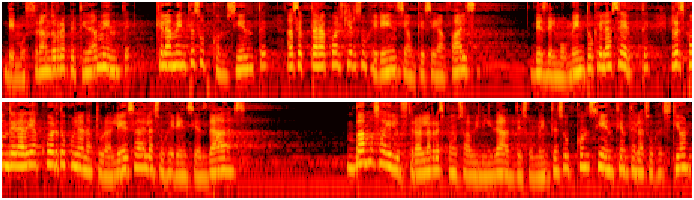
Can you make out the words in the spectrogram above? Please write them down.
demostrando repetidamente que la mente subconsciente aceptará cualquier sugerencia aunque sea falsa. Desde el momento que la acepte, responderá de acuerdo con la naturaleza de las sugerencias dadas. Vamos a ilustrar la responsabilidad de su mente subconsciente ante la sugestión.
